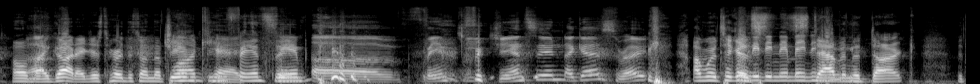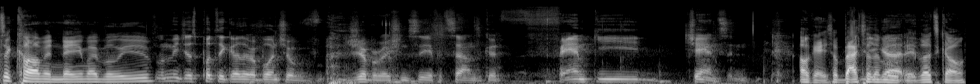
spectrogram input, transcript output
oh Uh, my God! I just heard this on the Jamke podcast. Fanson. Fam- uh, Famke Janssen, I guess, right? I'm gonna take a stab in the dark. It's a common name, I believe. Let me just put together a bunch of gibberish and see if it sounds good. Famke Janssen. Okay, so back to You the movie. it. Let's go.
